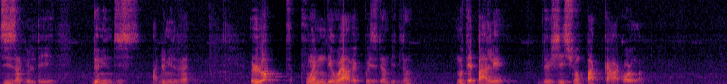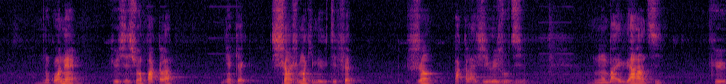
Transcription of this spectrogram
10 ans que le DE, 2010 à 2020. L'autre point de avec le président Bidlan, nous avons parlé de gestion PAC Caracol. Nous connaissons que gestion PAC là, il y a quelques changement qui méritait fait, Jean pas la gérer aujourd'hui. Nous avons garanti que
